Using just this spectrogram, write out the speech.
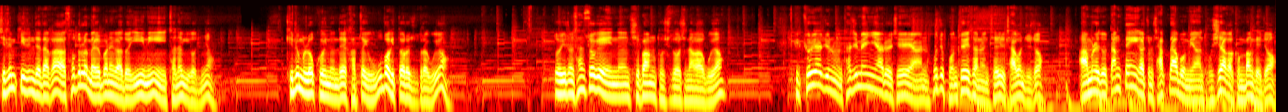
지름길인데다가 서둘러 멜번에 가도 이미 저녁이거든요. 기름을 넣고 있는데 갑자기 우박이 떨어지더라고요. 또 이런 산속에 있는 지방 도시도 지나가고요. 빅토리아주는 타즈메니아를 제외한 호주 본토에서는 제일 작은 주죠. 아무래도 땅덩이가 좀 작다 보면 도시화가 금방 되죠.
